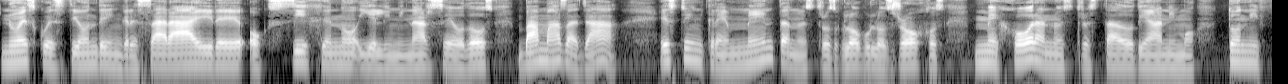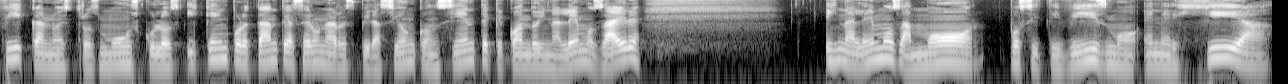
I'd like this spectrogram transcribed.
No es cuestión de ingresar aire, oxígeno y eliminar CO2, va más allá. Esto incrementa nuestros glóbulos rojos, mejora nuestro estado de ánimo, tonifica nuestros músculos y qué importante hacer una respiración consciente que cuando inhalemos aire, inhalemos amor, positivismo, energía,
